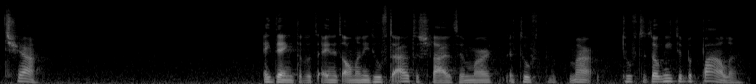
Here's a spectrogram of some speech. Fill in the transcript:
Tja. Ik denk dat het een het ander niet hoeft uit te sluiten, maar het hoeft, maar het, hoeft het ook niet te bepalen.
